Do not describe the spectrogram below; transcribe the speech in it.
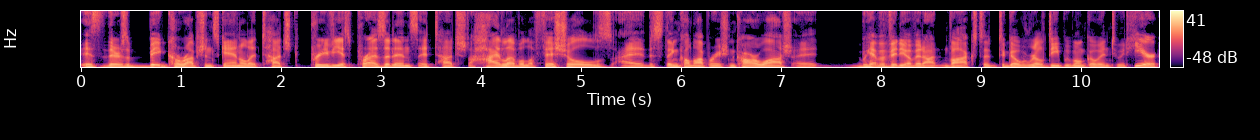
is there's a big corruption scandal. It touched previous presidents. It touched high level officials. I, this thing called Operation Car Wash. I, we have a video of it on Vox to, to go real deep. We won't go into it here,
